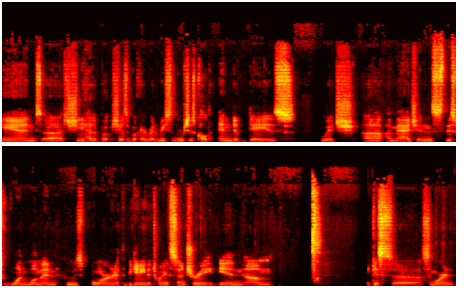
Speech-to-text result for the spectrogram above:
And uh, she had a book. She has a book I read recently, which is called "End of Days," which uh, imagines this one woman who's born at the beginning of the 20th century in, um, I guess, uh, somewhere in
